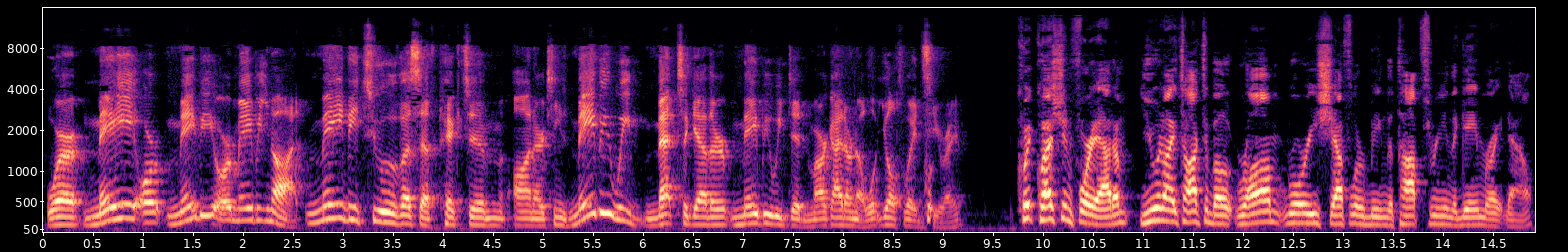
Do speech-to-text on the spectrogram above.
where may or maybe or maybe not, maybe two of us have picked him on our teams. Maybe we met together, maybe we didn't. Mark, I don't know. You'll have to wait and see, right? Quick question for you, Adam. You and I talked about Rahm, Rory, Scheffler being the top three in the game right now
